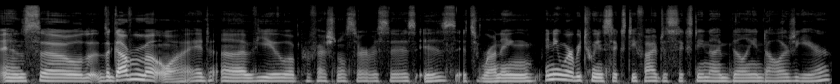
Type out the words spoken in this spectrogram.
And so the government wide uh, view of professional services is it's running anywhere between 65 to $69 billion a year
